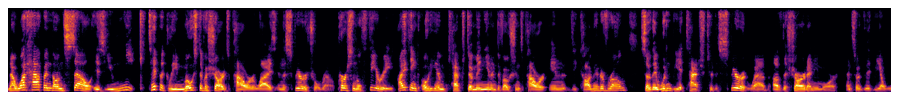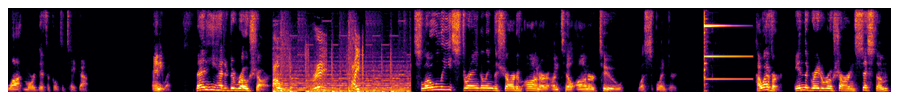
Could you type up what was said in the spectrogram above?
Now, what happened on Sel is unique. Typically, most of a shard's power lies in the spiritual realm. Personal theory, I think Odium kept Dominion and Devotion's power in the cognitive realm, so they wouldn't be attached to the spirit web of the shard anymore, and so they'd be a lot more difficult to take up. Anyway, then he headed to Roshar. Round three, fight! Slowly strangling the Shard of Honor until Honor 2 was splintered. However, in the Greater Rosharan system,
